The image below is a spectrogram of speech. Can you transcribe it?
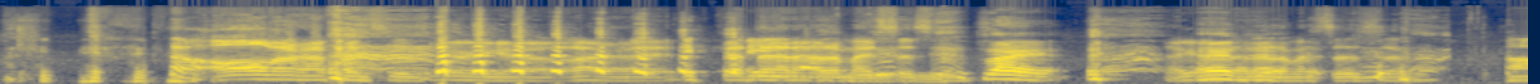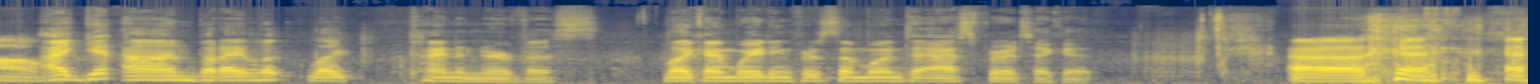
All the references. Here we go. All right, got that out of my system. Sorry, I got that out of my system. Um, I get on, but I look like kind of nervous, like I'm waiting for someone to ask for a ticket. Uh,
